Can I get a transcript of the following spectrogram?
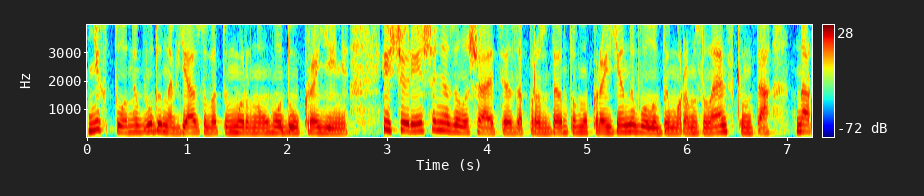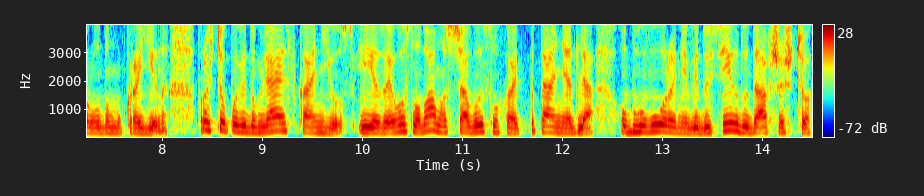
ніхто не буде нав'язувати мирну угоду Україні, і що рішення залишається за президентом України Володимиром Зеленським та народом України. Про що повідомляє Sky News. І за його словами, США вислухають питання для обговорення від усіх, додавши, що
